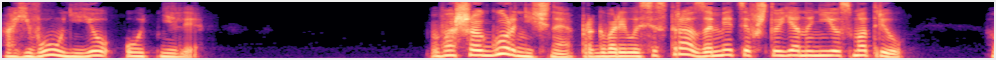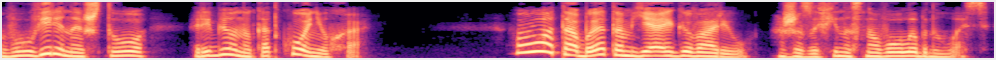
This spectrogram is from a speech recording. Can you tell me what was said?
А его у нее отняли. «Ваша горничная», — проговорила сестра, заметив, что я на нее смотрю. Вы уверены, что ребенок от конюха? Вот об этом я и говорю. Жозефина снова улыбнулась.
